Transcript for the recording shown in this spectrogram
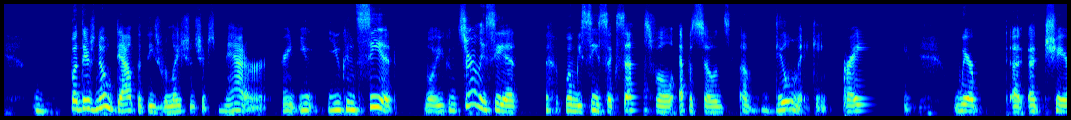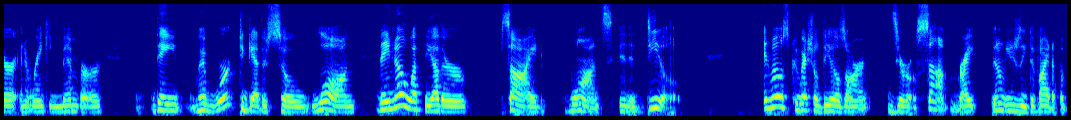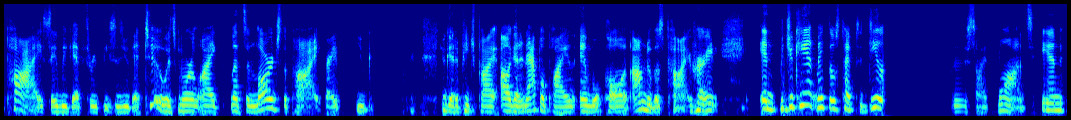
But there's no doubt that these relationships matter, right? You you can see it. Well, you can certainly see it when we see successful episodes of deal making, right? Where a, a chair and a ranking member they have worked together so long, they know what the other side wants in a deal. And most congressional deals aren't zero sum, right? They don't usually divide up a pie, say we get three pieces, you get two. It's more like let's enlarge the pie, right? You you get a peach pie, I'll get an apple pie, and we'll call it omnibus pie, right? And but you can't make those types of deals the side wants. And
